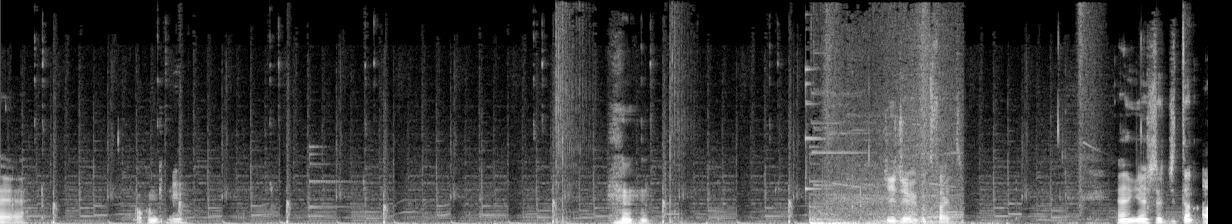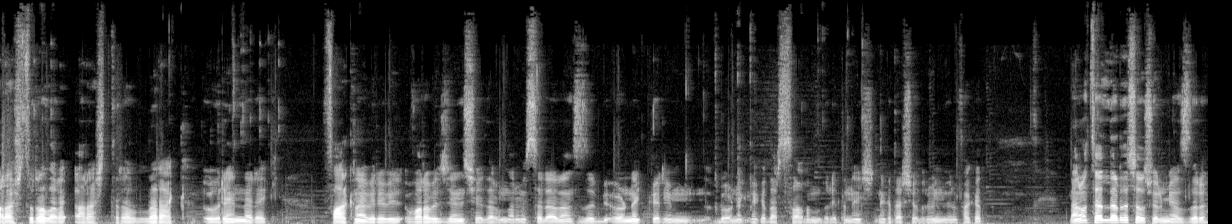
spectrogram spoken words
Ee, okum gitmiyor. GG, good fight. Yani gençler cidden araştırılarak, araştırılarak, öğrenilerek farkına varabileceğiniz şeyler bunlar. Mesela ben size bir örnek vereyim. Bu örnek ne kadar sağlamdır ya da ne, ne kadar şey olur bilmiyorum fakat ben otellerde çalışıyorum yazları.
